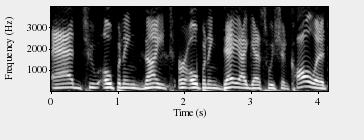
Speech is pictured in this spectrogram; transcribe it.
add to opening night or opening day, I guess we should call it,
